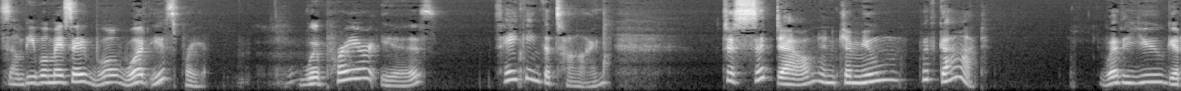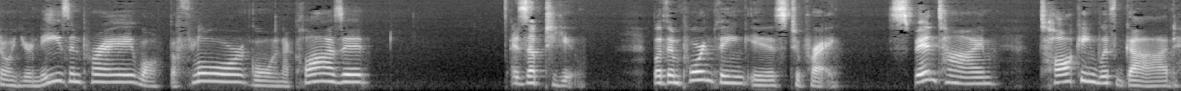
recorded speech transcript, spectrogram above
Some people may say, well, what is prayer? Well, prayer is taking the time to sit down and commune with God. Whether you get on your knees and pray, walk the floor, go in a closet, it's up to you. But the important thing is to pray. Spend time talking with God.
